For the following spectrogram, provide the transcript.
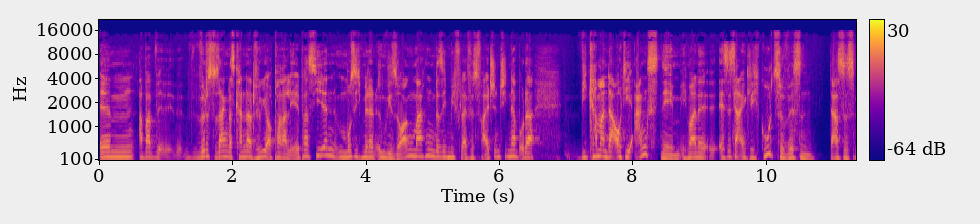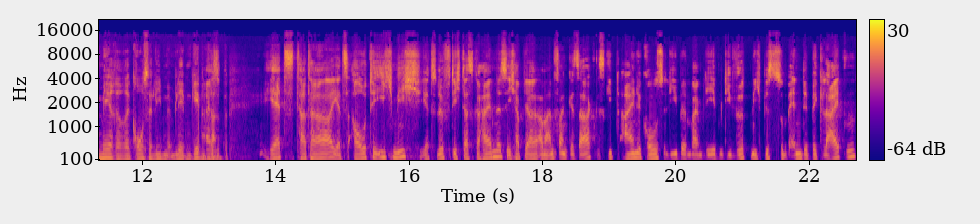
Ähm, aber würdest du sagen, das kann natürlich auch parallel passieren? Muss ich mir dann irgendwie Sorgen machen, dass ich mich vielleicht fürs Falsch entschieden habe? Oder wie kann man da auch die Angst nehmen? Ich meine, es ist ja eigentlich gut zu wissen, dass es mehrere große Lieben im Leben geben kann. Also Jetzt, tata, jetzt oute ich mich, jetzt lüfte ich das Geheimnis. Ich habe ja am Anfang gesagt, es gibt eine große Liebe in meinem Leben, die wird mich bis zum Ende begleiten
